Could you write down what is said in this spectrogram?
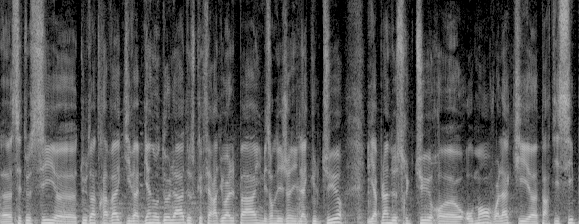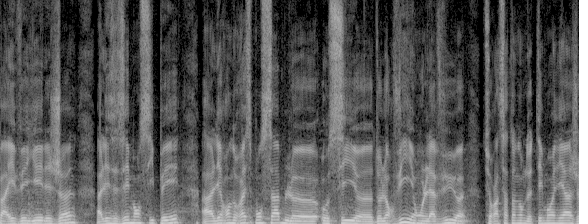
Euh, c'est aussi euh, tout un travail qui va bien au-delà de ce que fait Radio Alpa, une maison des jeunes et de la culture. Il y a plein de structures au Mans voilà, qui participent à éveiller les jeunes, à les émanciper, à les rendre responsables aussi de leur vie. On l'a vu sur un certain nombre de témoignages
